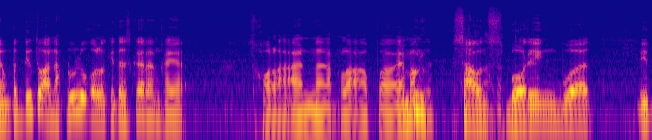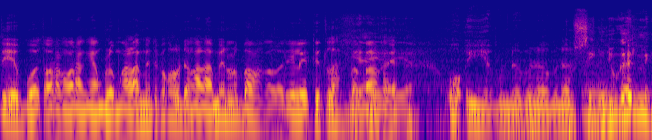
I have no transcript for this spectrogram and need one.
yang penting tuh anak dulu kalau kita sekarang kayak sekolah anak lah apa. Emang sounds boring buat itu ya buat orang-orang yang belum ngalamin. Tapi kalau udah ngalamin lu bakal related lah, bakal Iya, iya, kayak iya. oh iya bener bener bener. Pusing juga nih.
